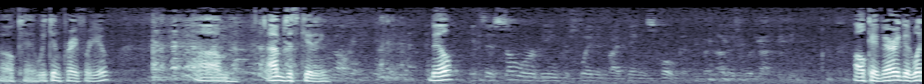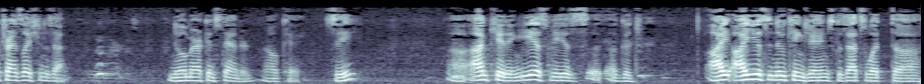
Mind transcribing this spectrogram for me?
Okay, we can pray for you. Um, I'm just kidding. Bill? It says some were being persuaded by things spoken, but others would not believe. Okay, very good. What translation is that? New American New American Standard. Okay. See? Uh, I'm kidding. ESV is a, a good. I I use the New King James because that's what uh,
